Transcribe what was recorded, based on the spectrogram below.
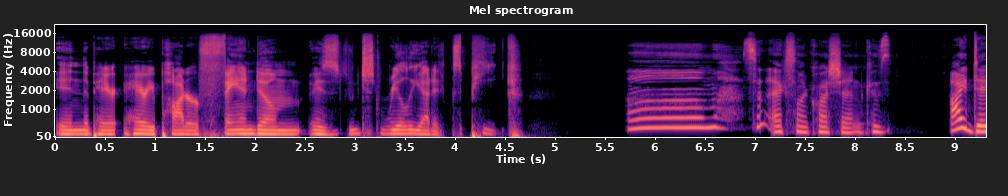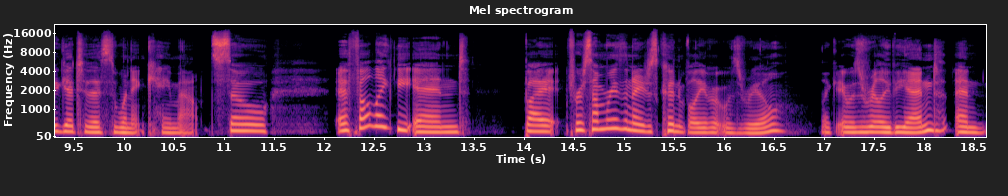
in the Par- Harry Potter fandom is just really at its peak? Um, it's an excellent question because I did get to this when it came out. So it felt like the end, but for some reason I just couldn't believe it was real. Like it was really the end and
